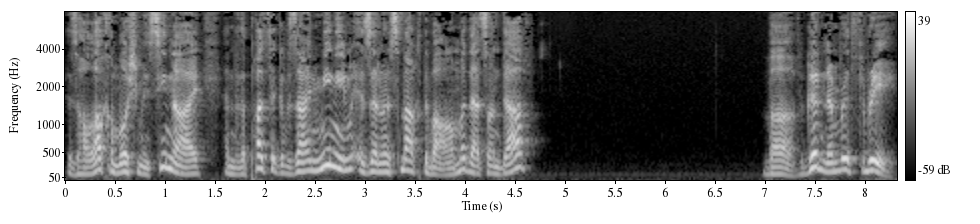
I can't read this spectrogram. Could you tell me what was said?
is halacha Moshe Sinai and that the pasuk of Zayin Minim is an asmachta b'alma? That's on daf. Vav. Good number three.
